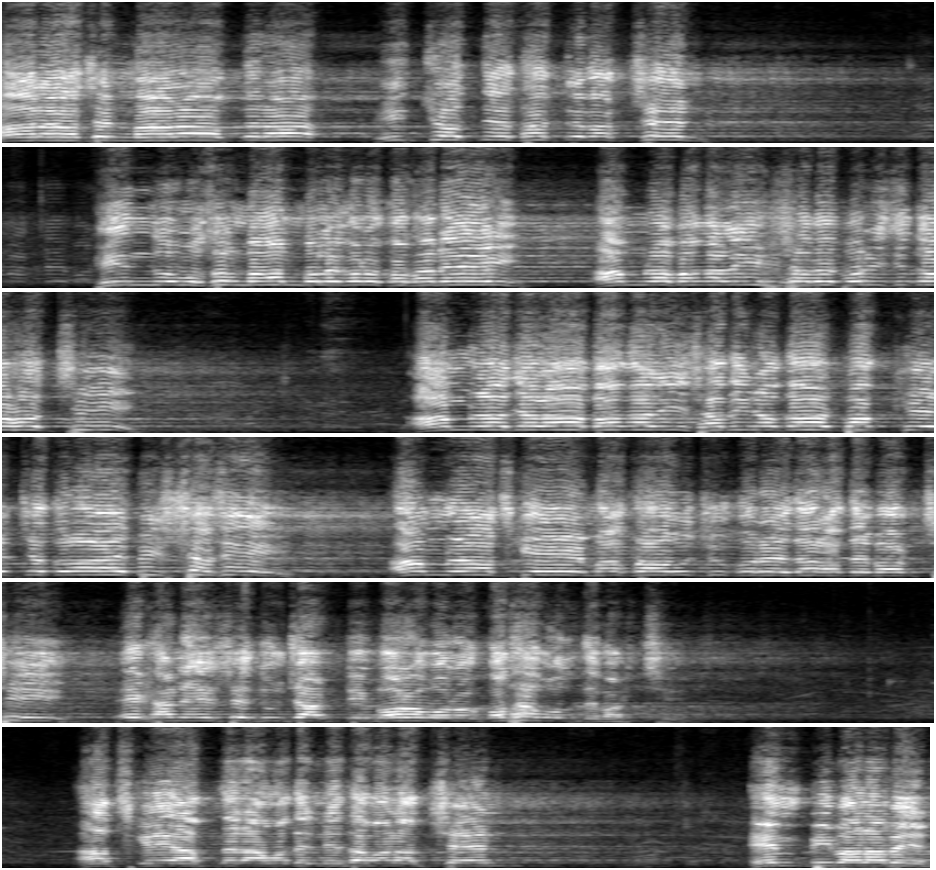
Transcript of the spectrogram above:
মারা আছেন, মারা আপনারা ইজ্জত নিয়ে থাকতে পারছেন। হিন্দু, মুসলমান বলে কোনো কথা নেই। আমরা বাঙালি হিসাবে পরিচিত হচ্ছি। আমরা যারা বাঙালি স্বাধীনতার পক্ষে চেতনায় বিশ্বাসী, আমরা আজকে মাথা উঁচু করে দাঁড়াতে পারছি। এখানে এসে দু চারটি বড় বড় কথা বলতে পারছি। আজকে আপনারা আমাদের নেতা বানাচ্ছেন, এমপি বানাবেন।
